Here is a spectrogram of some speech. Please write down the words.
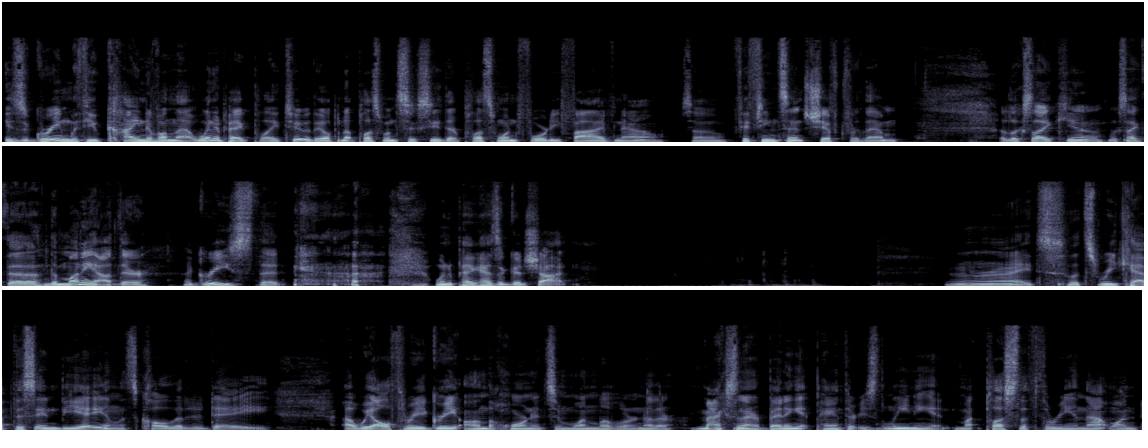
is agreeing with you kind of on that Winnipeg play too. They opened up plus 160, they're plus 145 now. So 15 cent shift for them. It looks like, you know, looks like the the money out there agrees that Winnipeg has a good shot. All right, let's recap this NBA and let's call it a day. Uh, we all three agree on the Hornets in one level or another. Max and I are betting it. Panther is leaning it, plus the three in that one.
